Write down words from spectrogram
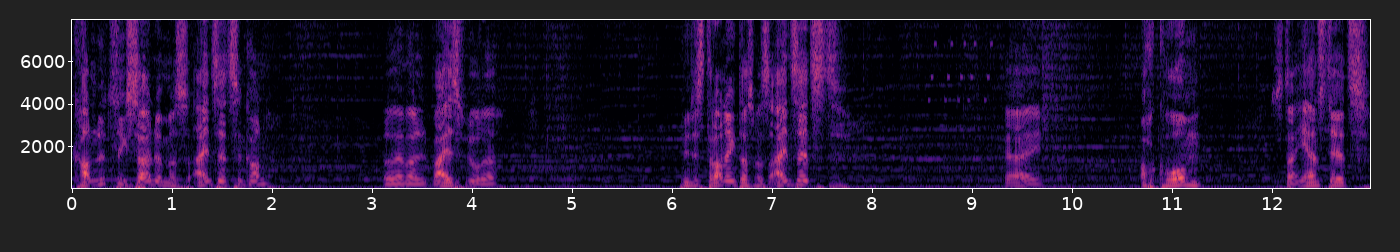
kann nützlich sein, wenn man es einsetzen kann. Oder wenn man weiß, oder wenn es dran hängt, dass man es einsetzt. Okay. Ach komm. Ist da ernst jetzt?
